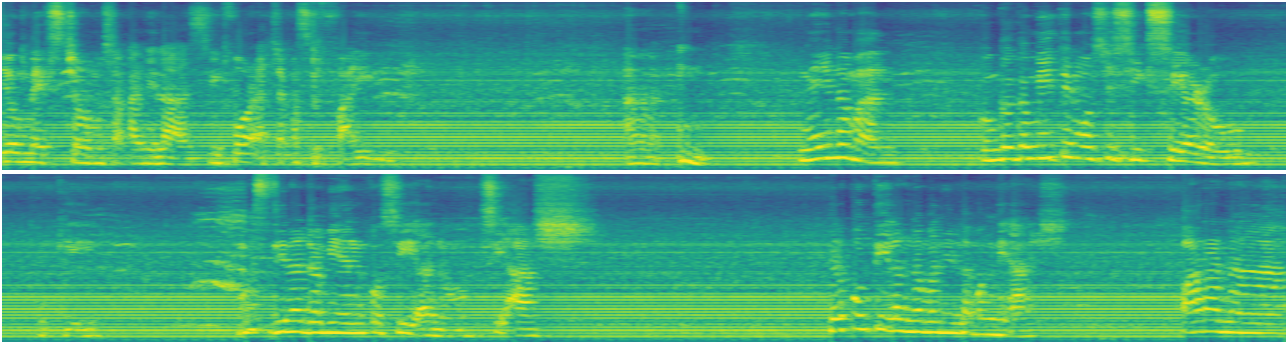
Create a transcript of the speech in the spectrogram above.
yung mixture mo sa kanila, si 4 at saka si 5. Ah, Ngayon naman, kung gagamitin mo si 6-0, okay, mas dinadamihan ko si, ano, si Ash. Pero kunti lang naman yung lamang ni Ash. Para na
